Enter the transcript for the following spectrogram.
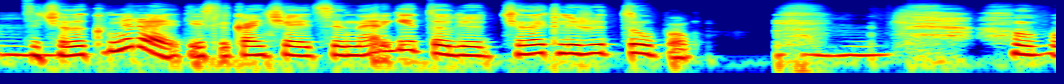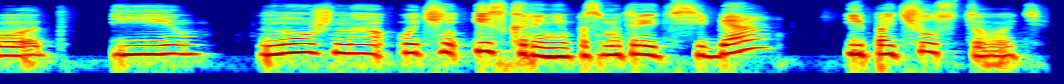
mm-hmm. то человек умирает. Если кончается энергия, то человек лежит трупом. Mm-hmm. Вот. И нужно очень искренне посмотреть в себя и почувствовать,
